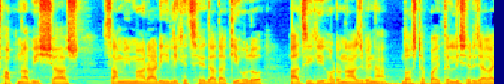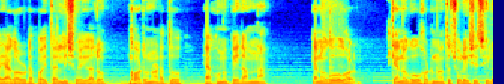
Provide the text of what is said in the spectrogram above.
স্বপ্না বিশ্বাস, সামিমা রাড়ি লিখেছে, দাদা, কি হলো? আজকে কি ঘটনা আসবে না? দশটা পঁয়তাল্লিশের জায়গায় এগারোটা পঁয়তাল্লিশ হয়ে গেল। ঘটনাটা তো এখনও পেলাম না। কেন গো কেন গো ঘটনা তো চলে এসেছিল?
